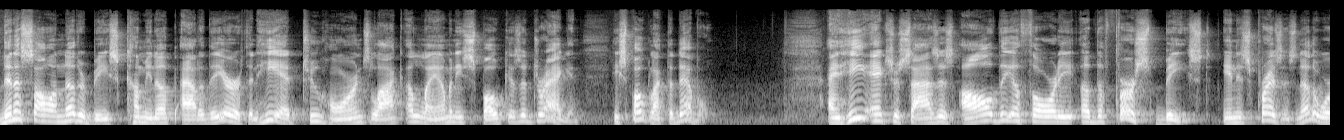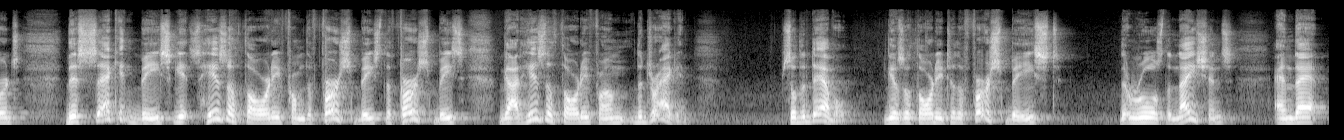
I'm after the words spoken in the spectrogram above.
Then I saw another beast coming up out of the earth, and he had two horns like a lamb, and he spoke as a dragon. He spoke like the devil. And he exercises all the authority of the first beast in his presence. In other words, this second beast gets his authority from the first beast. The first beast got his authority from the dragon. So the devil gives authority to the first beast that rules the nations, and that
